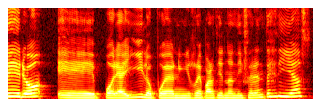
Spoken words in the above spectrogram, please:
Pero eh, por ahí lo pueden ir repartiendo en diferentes días.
